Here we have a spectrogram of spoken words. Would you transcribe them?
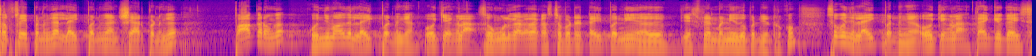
சப்ஸ்கிரைப் பண்ணுங்கள் லைக் பண்ணுங்கள் அண்ட் ஷேர் பண்ணுங்கள் பார்க்குறவங்க கொஞ்சமாவது லைக் பண்ணுங்கள் ஓகேங்களா ஸோ உங்களுக்காக தான் கஷ்டப்பட்டு டைப் பண்ணி அது எக்ஸ்பிளைன் பண்ணி இது பண்ணிகிட்ருக்கோம் ஸோ கொஞ்சம் லைக் பண்ணுங்கள் ஓகேங்களா தேங்க்யூ கைஸ்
